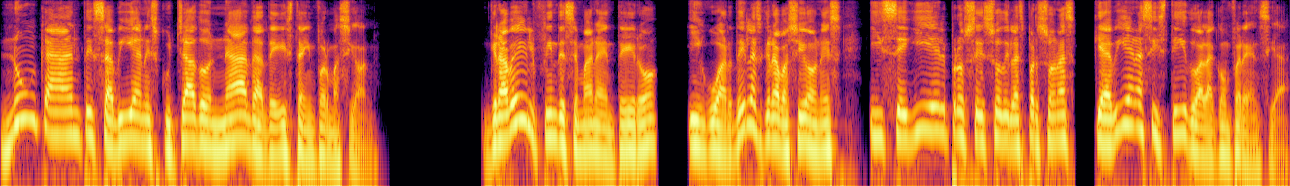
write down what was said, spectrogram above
Nunca antes habían escuchado nada de esta información. Grabé el fin de semana entero y guardé las grabaciones y seguí el proceso de las personas que habían asistido a la conferencia.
